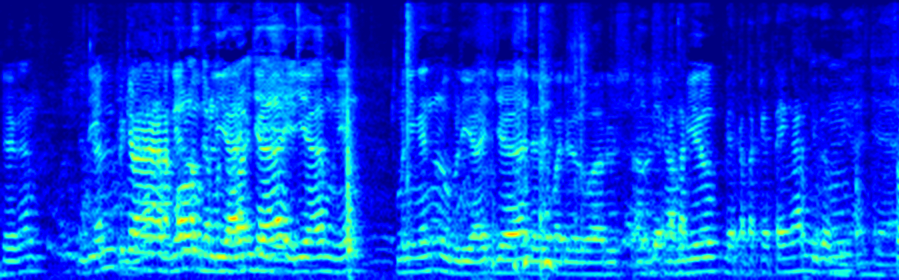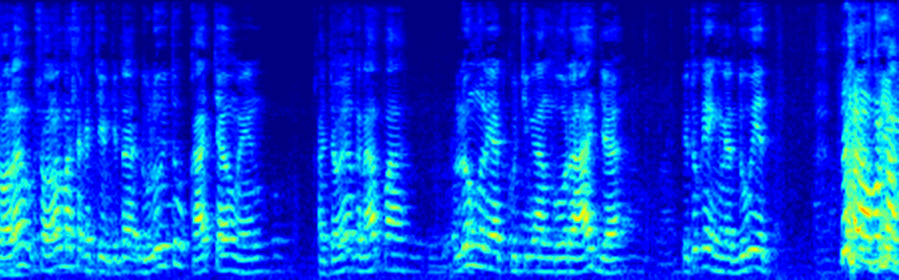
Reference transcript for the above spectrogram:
ya kan jadi Kan pikiran anak beli aja aja. iya mendingan mendingan lu beli aja daripada lu harus harus biar kata, ngambil biar kata ketengan juga Hmm. beli aja. soalnya soalnya masa kecil kita dulu itu kacau men kacaunya kenapa lu ngelihat kucing anggora aja itu kayak ngeliat duit Pernah.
